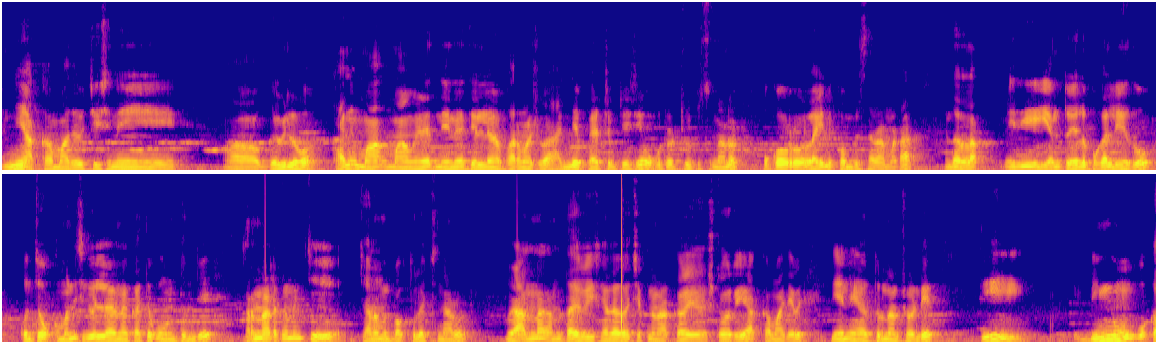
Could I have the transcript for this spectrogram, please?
అన్నీ అక్కమ్మదేవి చేసినవి గవిలో. కానీ మా మా నేనైతే వెళ్ళిన ఫార్మసీగా అన్నీ పరిచయం చేసి ఒకటోటి చూపిస్తున్నాను. ఒక్కొక్కరు లైన్ పంపిస్తారనమాట ఎంత ఇది ఎంత ఎలుపుగా లేదు. కొంచెం ఒక మనిషికి వెళ్ళడానికైతే ఉంటుంది. కర్ణాటక నుంచి చాలా మంది భక్తులు వచ్చినారు. అన్న అంతా విషయాలుగా చెప్పినాను అక్క స్టోరీ అక్క మాదేవి. నేను వెళ్తున్నాను చూడండి. ఈ లింగం ఒక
